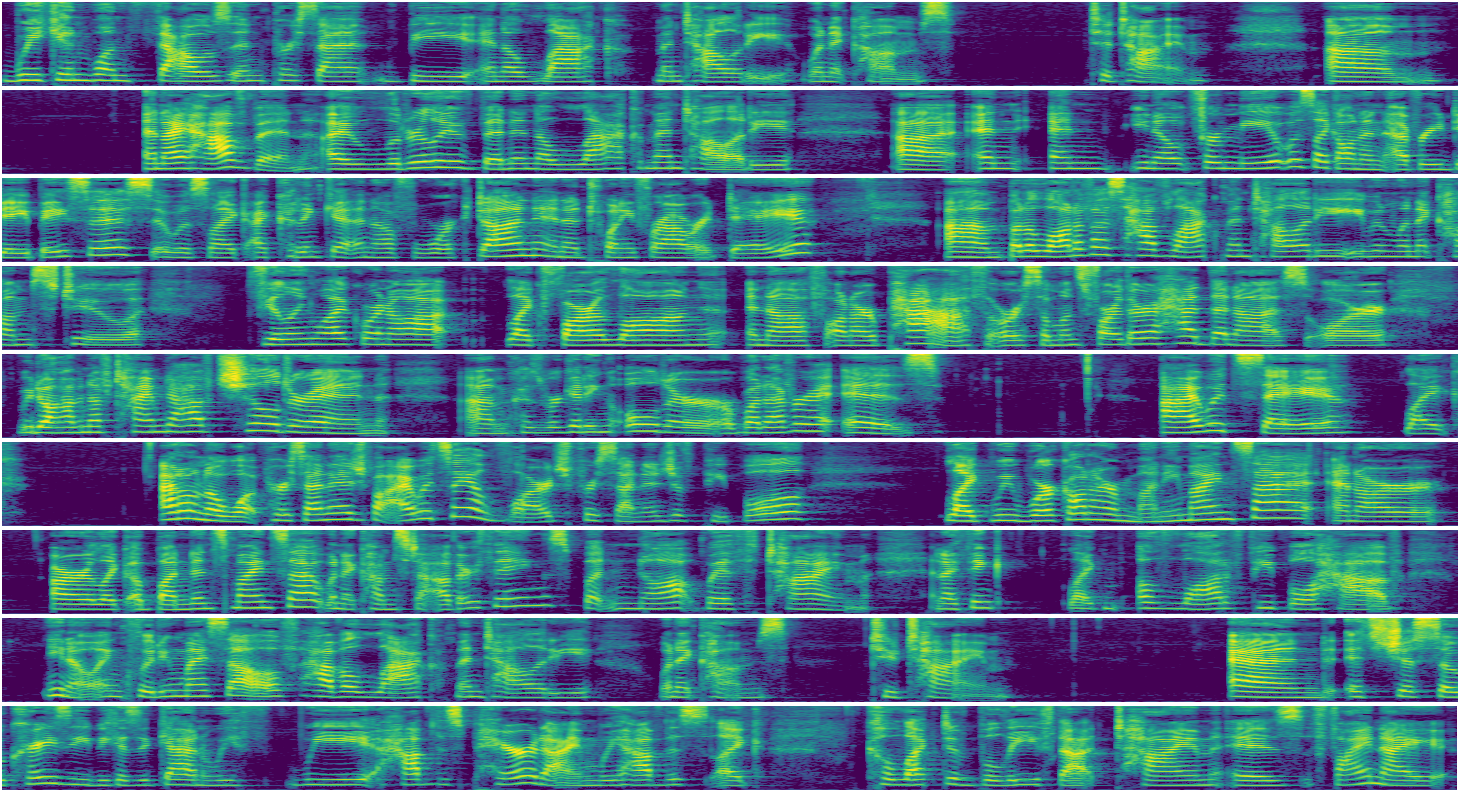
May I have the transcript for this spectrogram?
we can 1000% be in a lack mentality when it comes to time. Um, and I have been. I literally have been in a lack mentality uh, and and you know, for me, it was like on an everyday basis. It was like I couldn't get enough work done in a 24 hour day. Um, but a lot of us have lack mentality, even when it comes to feeling like we're not like far along enough on our path, or someone's farther ahead than us, or we don't have enough time to have children because um, we're getting older, or whatever it is. I would say, like, I don't know what percentage, but I would say a large percentage of people like we work on our money mindset and our our like abundance mindset when it comes to other things, but not with time. And I think like a lot of people have, you know, including myself, have a lack mentality when it comes to time. And it's just so crazy because again, we we have this paradigm, we have this like collective belief that time is finite,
